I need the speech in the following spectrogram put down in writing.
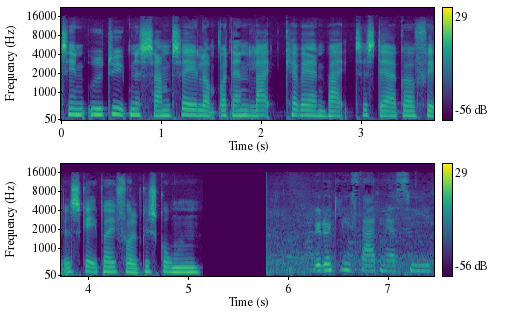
til en uddybende samtale om, hvordan leg kan være en vej til stærkere fællesskaber i folkeskolen. Vil du ikke lige starte med at sige,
